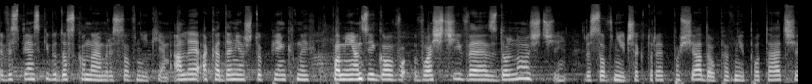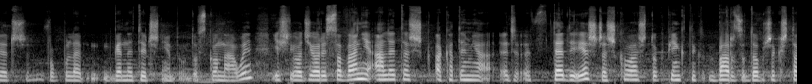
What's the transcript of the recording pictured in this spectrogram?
Wyspiański był doskonałym rysownikiem, ale Akademia Sztuk Pięknych, pomijając jego właściwe zdolności rysownicze, które posiadał pewnie po tacie, czy w ogóle genetycznie był doskonały, jeśli chodzi o rysowanie, ale też Akademia, e, wtedy jeszcze Szkoła Sztuk Pięknych bardzo dobrze kształciła,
